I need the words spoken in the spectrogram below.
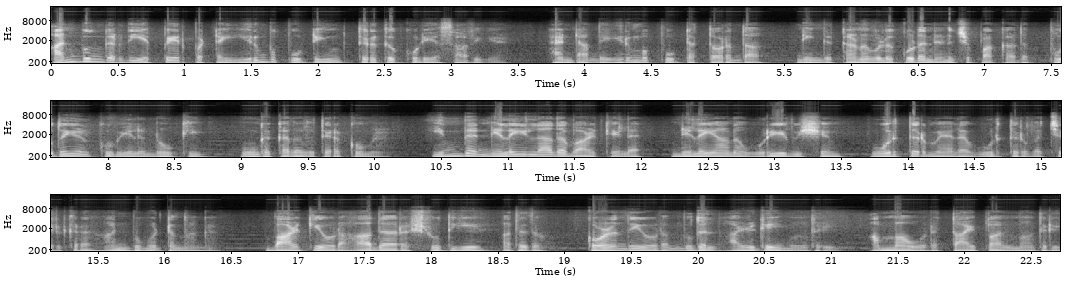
அன்புங்கிறது எப்பேற்பட்ட இரும்பு பூட்டையும் திறக்கக்கூடிய சாவிங்க. அண்ட் அந்த இரும்பு பூட்டை திறந்தா நீங்கள் கனவுல கூட நினச்சி பார்க்காத புதையல் குவியலை நோக்கி உங்கள் கதவு திறக்குங்க. இந்த நிலையில்லாத வாழ்க்கையில் நிலையான ஒரே விஷயம் ஒருத்தர் மேலே ஒருத்தர் வச்சிருக்கிற அன்பு மட்டும்தாங்க. வாழ்க்கையோட ஆதார ஸ்ருதியே அதுதான். குழந்தையோட முதல் அழுகை மாதிரி அம்மாவோட தாய்ப்பால் மாதிரி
